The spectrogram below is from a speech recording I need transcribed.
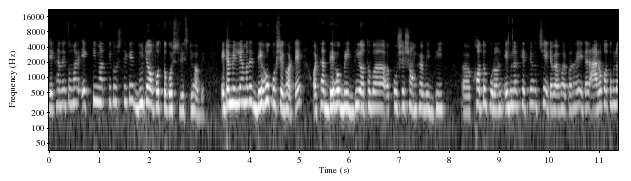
যেখানে তোমার একটি মাতৃকোষ থেকে দুইটা অপত্য কোষ সৃষ্টি হবে। এটা মিললে আমাদের দেহ কোষে ঘটে, অর্থাৎ দেহ বৃদ্ধি অথবা কোষের সংখ্যা বৃদ্ধি ক্ষতপূরণ এগুলোর ক্ষেত্রে হচ্ছে এটা ব্যবহার করা হয়। এটার আরও কতগুলো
